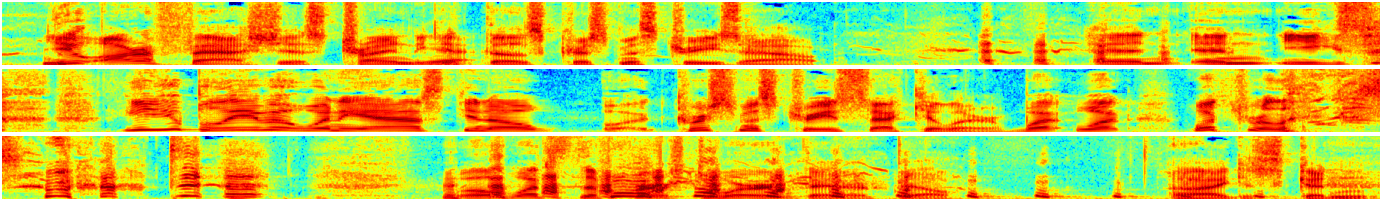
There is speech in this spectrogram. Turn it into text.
You are a fascist trying to Yeah. get those Christmas trees out. And and you, can you believe it when he asked, you know, Christmas trees secular? What what what's religious about that? Well, what's the first word there, Bill? Uh, I just couldn't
